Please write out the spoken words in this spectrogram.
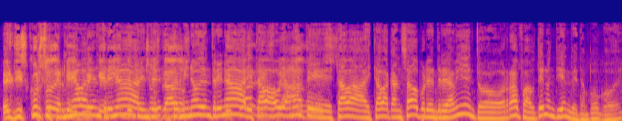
El discurso de terminaba de entrenar, terminó de entrenar, estaba obviamente estaba estaba cansado por el entrenamiento. Rafa, usted no entiende tampoco, ¿eh?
